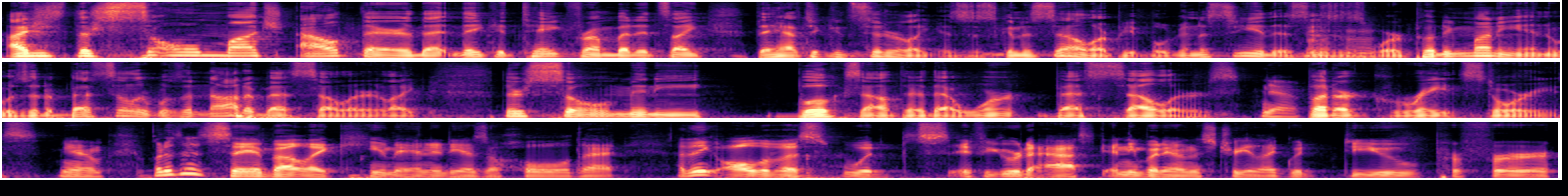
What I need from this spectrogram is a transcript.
I just there's so much out there that they could take from, but it's like they have to consider like, is this gonna sell? Are people gonna see this? Is this mm-hmm. worth putting money in? Was it a bestseller? Was it not a bestseller? Like there's so many books out there that weren't bestsellers, Yeah. but are great stories. Yeah. What does that say about like humanity as a whole? That I think all of us would, if you were to ask anybody on the street, like, would do you prefer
